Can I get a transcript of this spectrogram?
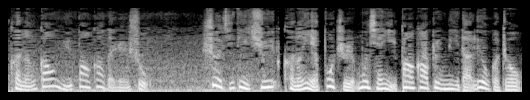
可能高于报告的人数，涉及地区可能也不止目前已报告病例的六个州。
